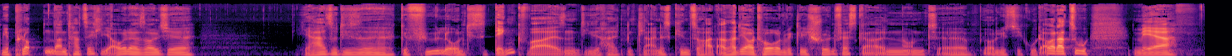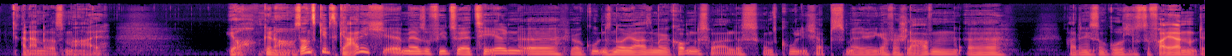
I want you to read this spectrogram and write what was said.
mir ploppten dann tatsächlich auch wieder solche, ja, so diese Gefühle und diese Denkweisen, die halt ein kleines Kind so hat. Also hat die Autorin wirklich schön festgehalten und äh, ja, liest sich gut. Aber dazu mehr ein anderes Mal. Ja, genau. Sonst gibt es gar nicht äh, mehr so viel zu erzählen. Äh, ja, gut ins neue Jahr sind wir gekommen. Das war alles ganz cool. Ich habe es mehr oder weniger verschlafen. Äh, hatte nicht so groß Lust zu feiern und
